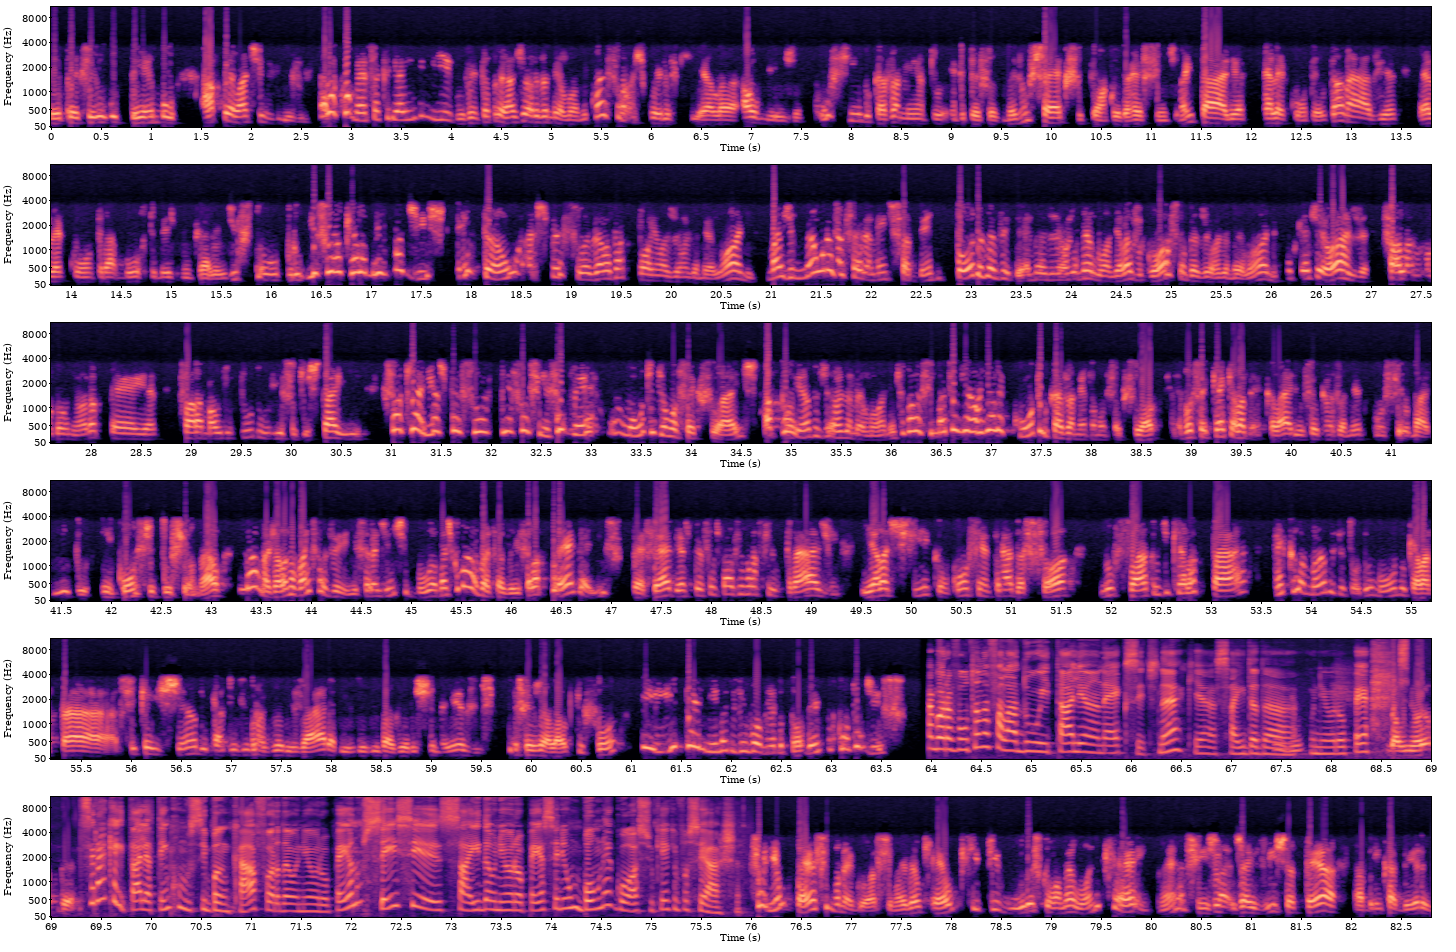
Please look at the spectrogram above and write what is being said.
eu prefiro o termo apelativismo. Ela começa a criar inimigos. Então, para a Georgia Meloni, quais são as coisas que ela almeja? O fim do casamento entre pessoas do mesmo sexo, que é uma coisa recente na Itália. Ela é contra a eutanásia, ela é contra aborto mesmo em caso de estupro. Isso é o que ela mesma diz. Então, as pessoas elas apoiam a Georgia Meloni, mas não necessariamente sabendo todas as ideias da Georgia Meloni. Elas gostam da Georgia Meloni porque a Georgia fala mal da União Europeia, fala mal de tudo isso que está aí. Só que aí as pessoas pensam assim, você vê um monte de homossexuais apoiando Georgia Meloni. Você fala assim, mas a Georgia é contra o casamento homossexual. Você quer que ela declare o seu casamento com o seu marido inconstitucional? Não, mas ela não vai fazer isso. Ela é gente boa. Mas como ela vai fazer isso? Ela prega isso, percebe? As pessoas fazem uma filtragem e elas ficam concentradas só no fato de que ela está reclamando de todo mundo, que ela está se queixando dos invasores árabes, dos invasores chineses, seja lá o que for, e termina desenvolvendo poder por conta disso. Agora, voltando a falar do Italian Exit, né? Que é a saída da uhum. União Europeia. Da União Europeia. Será que a Itália tem como se bancar fora da União Europeia? Eu não sei se sair da União Europeia seria um bom negócio. O que é que você acha? Seria um péssimo negócio, mas é o, é o que figuras como a Meloni querem, né? Assim, já, já existe até a, a brincadeira,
